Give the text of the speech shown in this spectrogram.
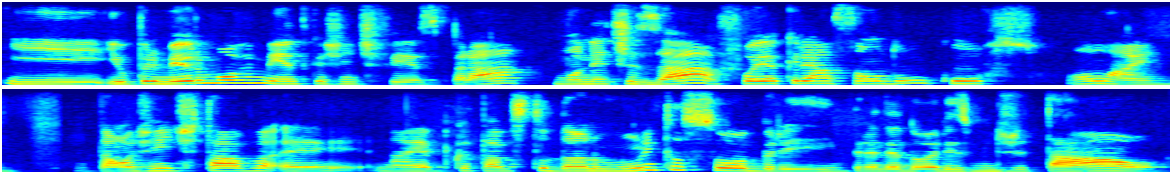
e, e o primeiro movimento que a gente fez para monetizar foi a criação de um curso online. Então a gente estava, é, na época, estava estudando muito sobre empreendedorismo digital,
